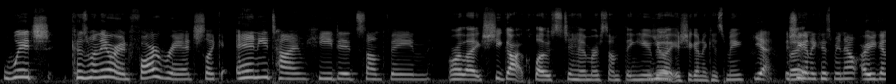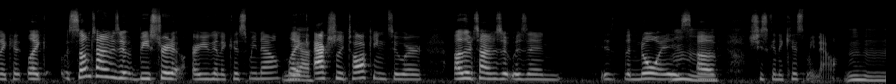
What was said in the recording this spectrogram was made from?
Which, because when they were in Far Branch, like anytime he did something, Or like she got close to him or something, he'd be like, Is she gonna kiss me? yeah, is she gonna kiss me now? Are you gonna kiss? Like sometimes it would be straight. Up, Are you gonna kiss me now? Like Yeah. actually talking to her. Other times it was in is the noise Mhm. of she's gonna kiss me now. Mm-hmm.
